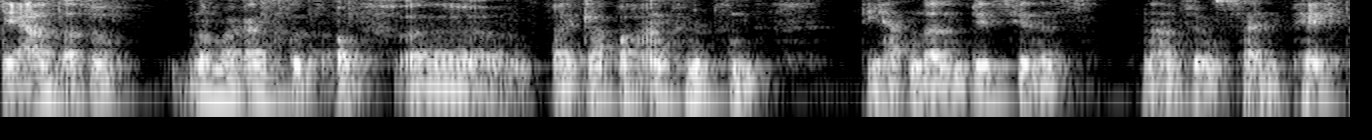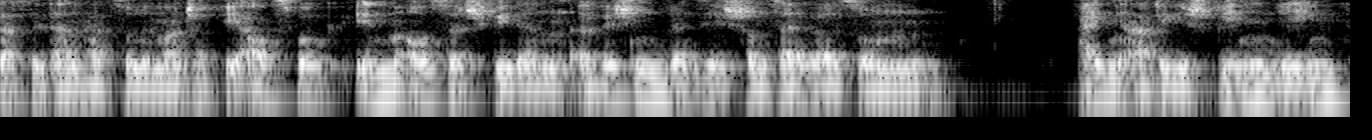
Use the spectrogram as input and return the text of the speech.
Ja, und also nochmal ganz kurz auf äh, bei Gladbach anknüpfend, die hatten dann ein bisschen das, in Anführungszeichen, Pech, dass sie dann halt so eine Mannschaft wie Augsburg im Auswärtsspiel dann erwischen, wenn sie schon selber so ein eigenartiges Spiel hinlegen,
